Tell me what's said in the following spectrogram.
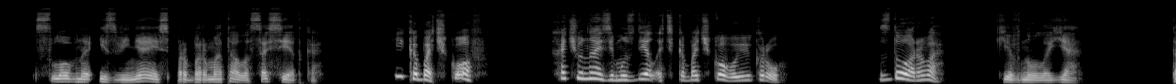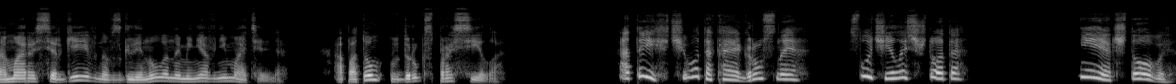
— словно извиняясь, пробормотала соседка. «И кабачков. Хочу на зиму сделать кабачковую икру». «Здорово», — кивнула я. Тамара Сергеевна взглянула на меня внимательно, а потом вдруг спросила. «А ты чего такая грустная? Случилось что-то?» «Нет, что вы,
